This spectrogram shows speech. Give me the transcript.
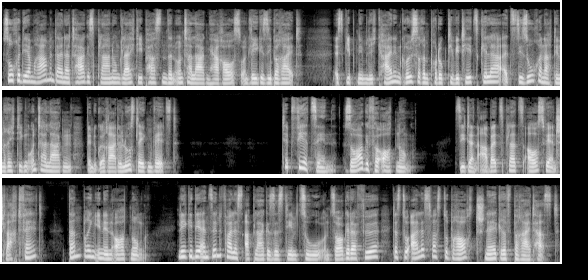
Suche dir im Rahmen deiner Tagesplanung gleich die passenden Unterlagen heraus und lege sie bereit. Es gibt nämlich keinen größeren Produktivitätskiller als die Suche nach den richtigen Unterlagen, wenn du gerade loslegen willst. Tipp 14. Sorge für Ordnung. Sieht dein Arbeitsplatz aus wie ein Schlachtfeld? Dann bring ihn in Ordnung. Lege dir ein sinnvolles Ablagesystem zu und sorge dafür, dass du alles, was du brauchst, schnell griffbereit hast.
